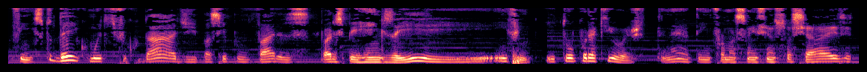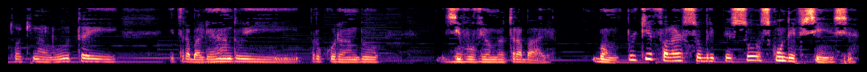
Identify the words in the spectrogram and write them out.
Enfim, estudei com muita dificuldade, passei por vários, vários perrengues aí, enfim, e tô por aqui hoje, né? Tenho formação em ciências sociais e tô aqui na luta e, e trabalhando e procurando desenvolver o meu trabalho. Bom, por que falar sobre pessoas com deficiência?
